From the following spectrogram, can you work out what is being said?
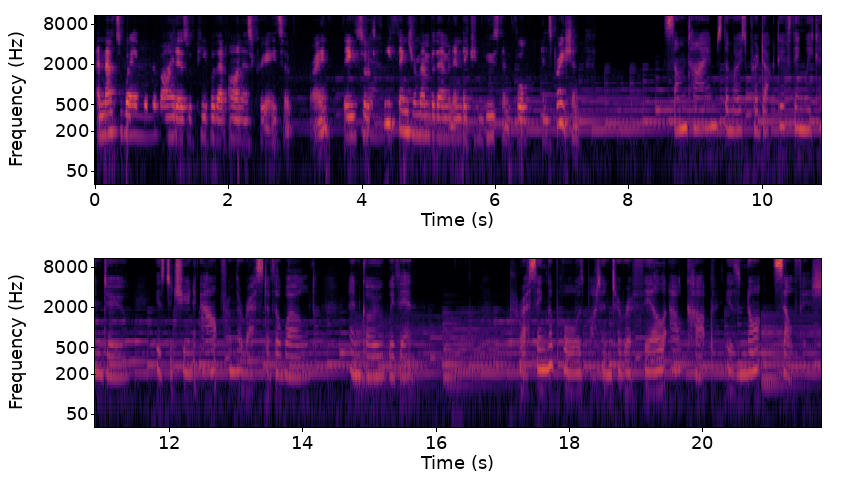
And that's where the mm. divide is with people that aren't as creative, right? They sort Yeah. of see things, remember them, and then they can use them for inspiration. Sometimes the most productive thing we can do is to tune out from the rest of the world and go within. Pressing the pause button to refill our cup is not selfish,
